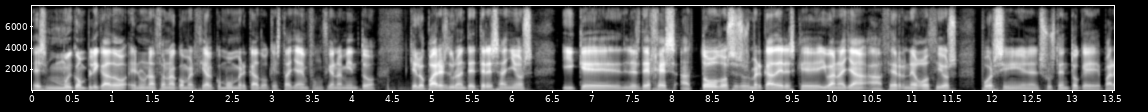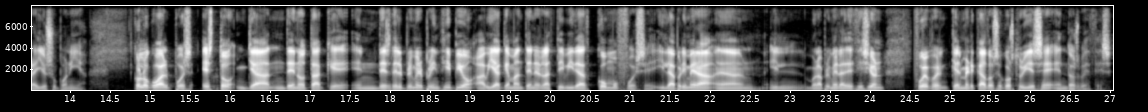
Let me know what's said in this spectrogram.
Es muy complicado en una zona comercial como un mercado que está ya en funcionamiento, que lo pares durante tres años y que les dejes a todos esos mercaderes que iban allá a hacer negocios pues sin el sustento que para ellos suponía. Con lo cual, pues esto ya denota que desde el primer principio había que mantener la actividad como fuese. Y la primera, eh, la primera decisión fue pues, que el mercado se construyese en dos veces.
